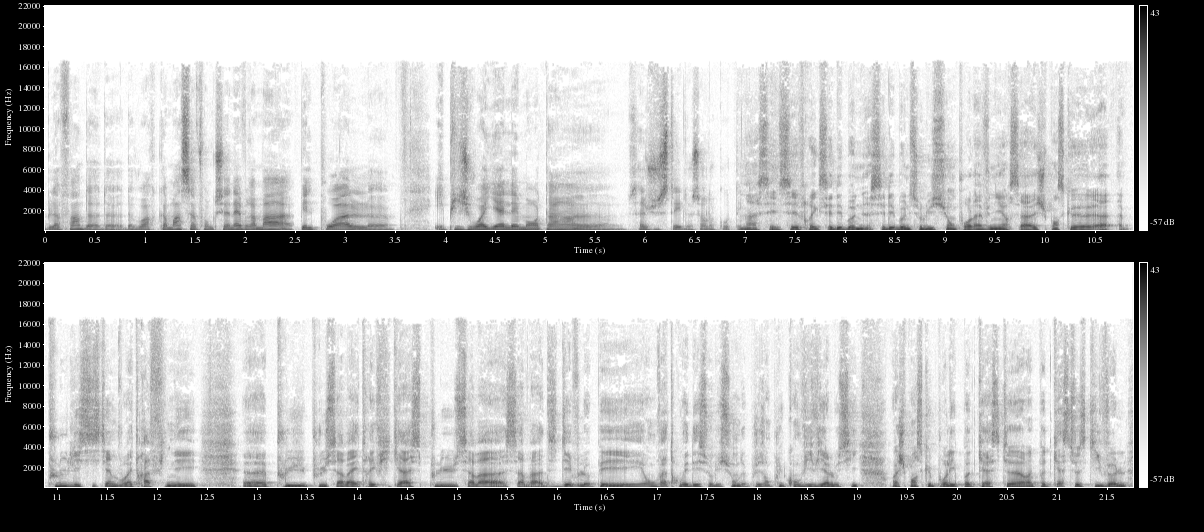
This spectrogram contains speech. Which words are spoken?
bluffant de, de, de voir comment ça fonctionnait vraiment pile poil. et puis je voyais les montants s'ajuster sur le côté. Ah, c'est vrai que c'est des bonnes des bonnes solutions pour l'avenir. Je pense que plus les systèmes vont être affinés, plus plus ça va être efficace, plus ça va ça va se développer et on va trouver des solutions de plus en plus conviviales aussi. Moi, je pense que pour les podcasteurs et podcasteuses qui veulent, tu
